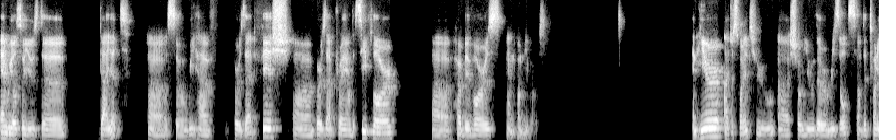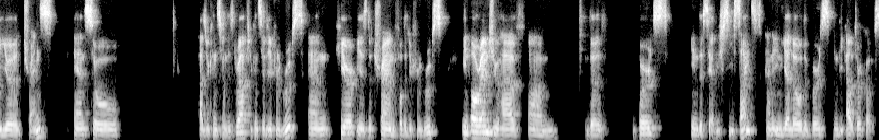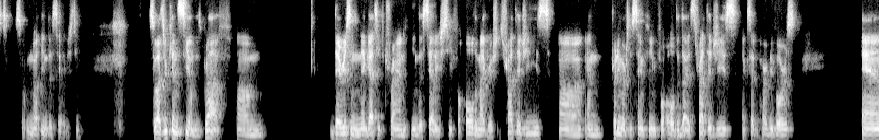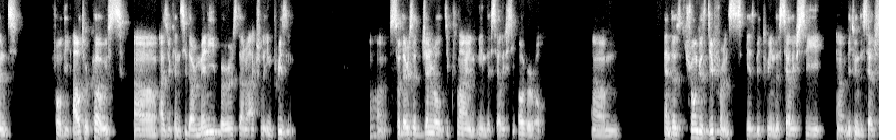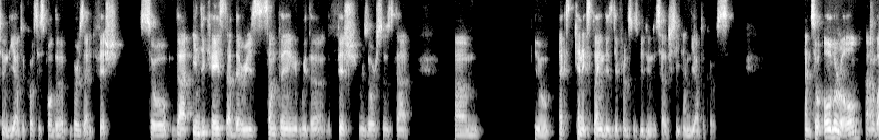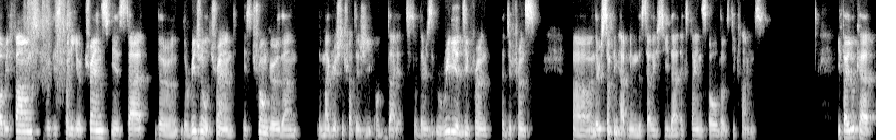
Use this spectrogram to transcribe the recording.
and we also use the diet. Uh, so we have birds that fish, uh, birds that prey on the seafloor, uh, herbivores, and omnivores. And here, I just wanted to uh, show you the results of the 20-year trends. And so, as you can see on this graph, you can see the different groups. And here is the trend for the different groups. In orange, you have um, the birds in the Salish Sea sites, and in yellow, the birds in the outer coast, so not in the Salish Sea. So as you can see on this graph, um, there is a negative trend in the Salish Sea for all the migration strategies, uh, and pretty much the same thing for all the diet strategies, except herbivores. And for the outer coast, uh, as you can see, there are many birds that are actually increasing. Um, so there is a general decline in the Salish overall. Um, and the strongest difference is between the Salish uh, between the Salish and the outer coast is for the bird's-eyed fish. So that indicates that there is something with the, the fish resources that um, you know, ex can explain these differences between the Sea and the coast. And so overall, uh, what we found with these 20-year trends is that the, the regional trend is stronger than the migration strategy or diet. So there's really a different a difference, uh, and there's something happening in the Sea that explains all those declines. If I look at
